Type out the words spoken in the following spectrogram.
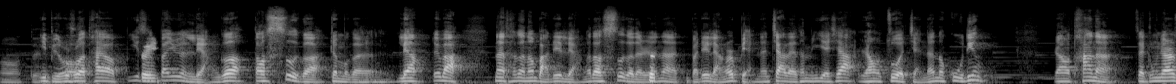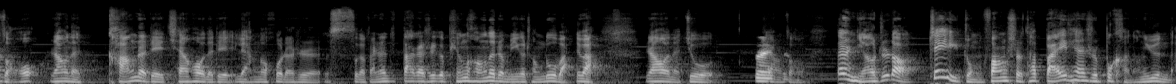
哦，对，你比如说，他要一次搬运两个到四个这么个量，对吧？那他可能把这两个到四个的人呢，把这两根扁担架在他们腋下，然后做简单的固定，然后他呢在中间走，然后呢扛着这前后的这两个或者是四个，反正大概是一个平衡的这么一个程度吧，对吧？然后呢就这样走。但是你要知道，这种方式它白天是不可能运的。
